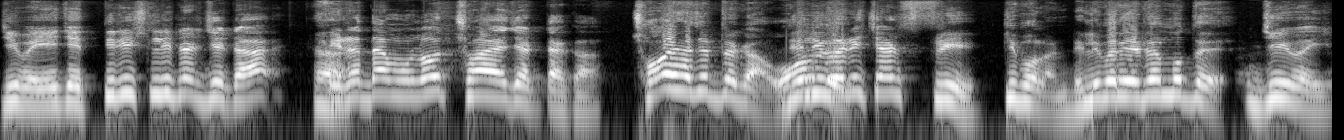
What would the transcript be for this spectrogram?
জি ভাই এই যে তিরিশ লিটার যেটা হ্যাঁ। এটার দাম হলো ছয় হাজার টাকা। ছয় হাজার টাকা? Only? ডেলিভারি চার্জ ফ্রি কি বলেন? ডেলিভারি এটার মধ্যে? জি ভাই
